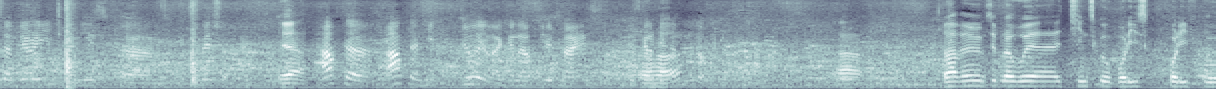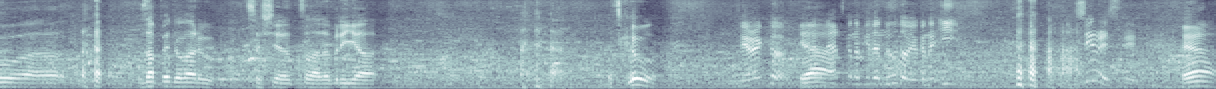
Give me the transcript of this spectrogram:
it's a very Chinese um, expression. Yeah. After after he do it like know a few times, it's gonna Aha. be the noodle. Právě mi připravuje čínskou políz, polívku eh, za 5 dolarů, což je docela dobrý a It's cool. Very cool. Yeah. And that's gonna be the noodle you're gonna eat. Seriously. Yeah.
